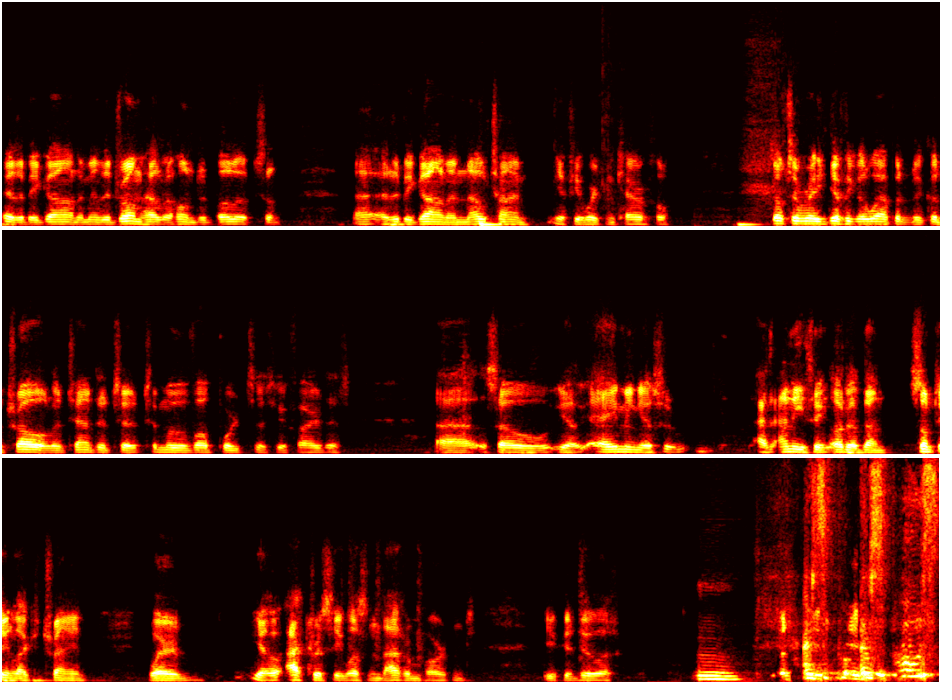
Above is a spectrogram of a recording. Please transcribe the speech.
It'd be gone. I mean, the drum held hundred bullets, and uh, it'd be gone in no time if you weren't careful. So it's a very difficult weapon to control. It tended to, to move upwards as you fired it. Uh, so you know, aiming it at anything other than something like a train, where you know accuracy wasn't that important, you could do it. Mm. I, suppo- I, suppose,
